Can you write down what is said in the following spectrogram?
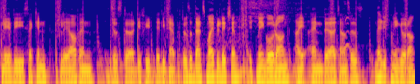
play the second playoff and just uh, defeat Delhi Capital. So that's my prediction. It may go wrong. I and there are chances that it may go wrong,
